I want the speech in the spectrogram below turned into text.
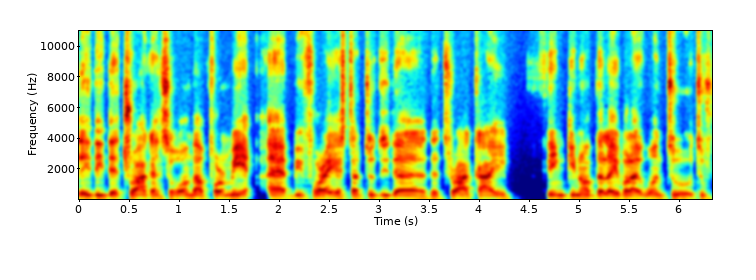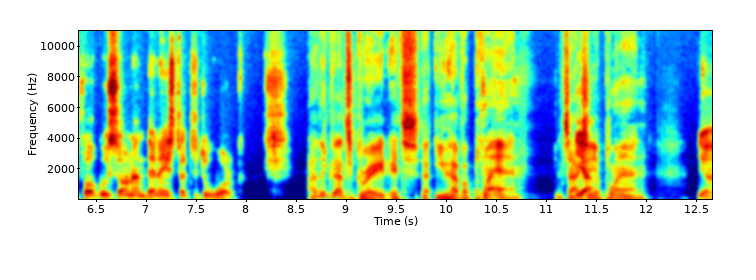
they did the track and so on. But for me, uh, before I start to do the the track, I thinking of the label I want to to focus on, and then I started to work. I think that's great. It's uh, you have a plan. It's actually Yeah. a plan. Yeah.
